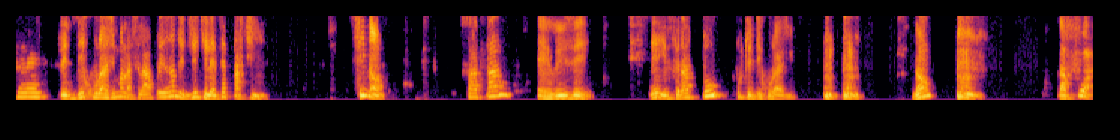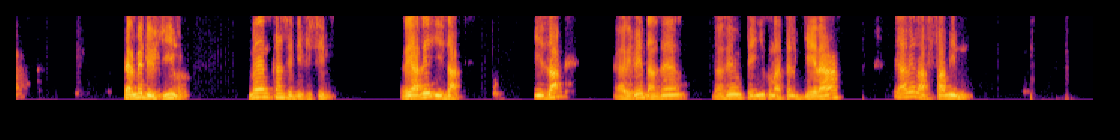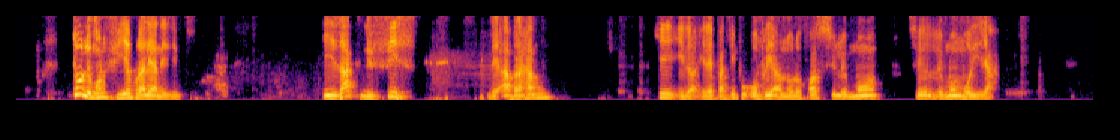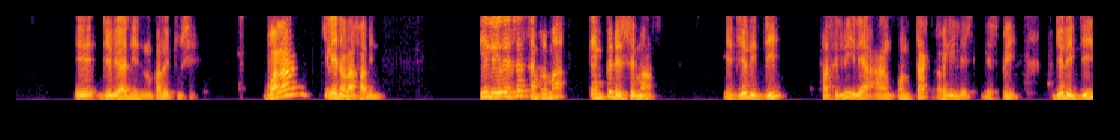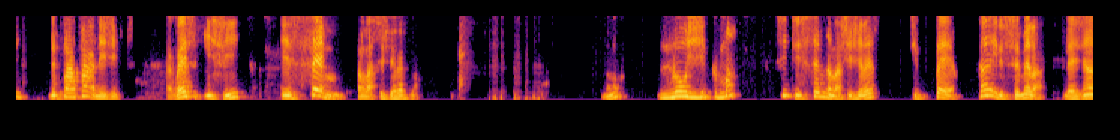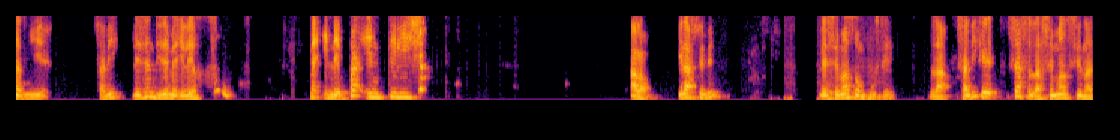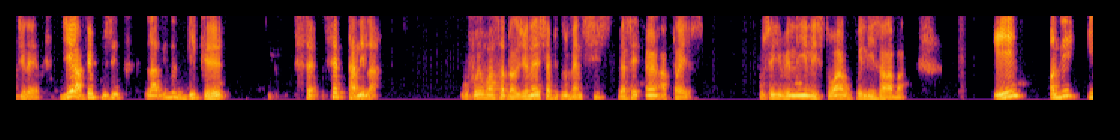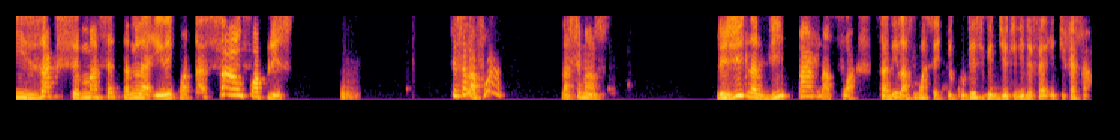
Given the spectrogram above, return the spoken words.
Le découragement là, c'est la présence de Dieu qui les fait partir. Sinon, Satan est rusé et il fera tout pour te décourager. Donc, la foi permet de vivre, même quand c'est difficile. Regardez Isaac. Isaac est arrivé dans un, dans un pays qu'on appelle Guéra. Il y avait la famine. Tout le monde fuyait pour aller en Égypte. Isaac, le fils d'Abraham, qui il, est parti pour offrir un holocauste sur le mont, sur le mont Moria. Et Dieu lui a dit de ne pas le toucher. Voilà qu'il est dans la famine. Il lui restait simplement un peu de semences. Et Dieu lui dit, parce que lui, il est en contact avec l'esprit, Dieu lui dit, ne pars pas en Égypte, reste ici et sème dans la sécheresse. Donc, logiquement, si tu sèmes dans la sécheresse, tu perds. Quand il semait là, les gens riaient. Ça dit, les gens disaient, mais il est fou mais il n'est pas intelligent. Alors, il a semé, les semences ont poussé. Là, ça dit que ça, c'est la semence surnaturelle. Dieu a fait pousser. La Bible dit que cette année-là, vous pouvez voir ça dans Genèse chapitre 26, verset 1 à 13. Pour ceux qui veulent lire l'histoire, vous pouvez lire ça là-bas. Et on dit, Isaac sema cette année-là, il récolta 100 fois plus. C'est ça la foi, la semence. Le juste la vie par la foi. C'est-à-dire la foi, c'est écouter ce que Dieu te dit de faire et tu fais ça.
